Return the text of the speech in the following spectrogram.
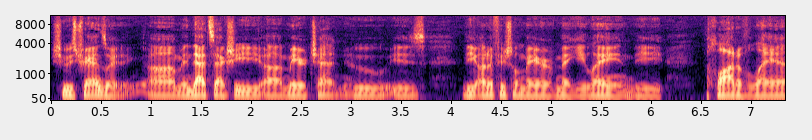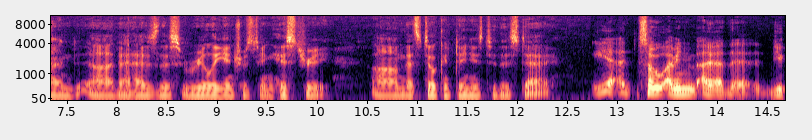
she was translating, um, and that's actually uh, Mayor Chen, who is the unofficial mayor of Maggie Lane, the plot of land uh, that has this really interesting history um, that still continues to this day. Yeah. So, I mean, uh, you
